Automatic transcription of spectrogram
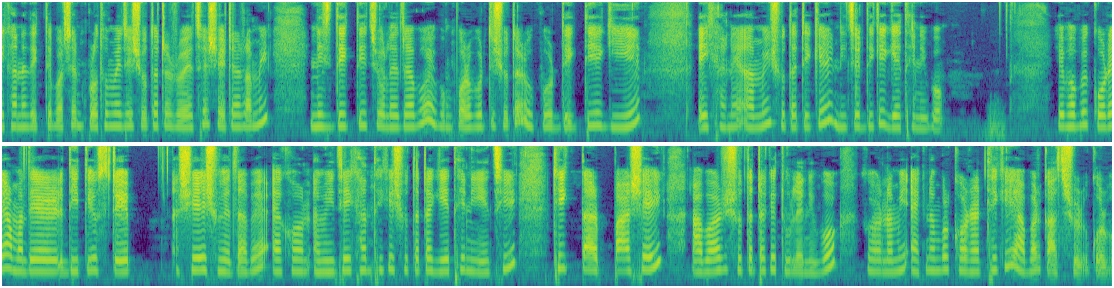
এখানে দেখতে পাচ্ছেন প্রথমে যে সুতাটা রয়েছে, সেটার আমি নিচ দিক দিয়ে চলে যাব এবং পরবর্তী সুতার উপর দিক দিয়ে গিয়ে এখানে আমি সুতাটিকে নিচের দিকে গেঁথে নিব। এভাবে করে আমাদের দ্বিতীয় স্টেপ শেষ হয়ে যাবে। এখন আমি যেখান থেকে সুতাটা গেঁথে নিয়েছি, ঠিক তার পাশেই আবার সুতাটাকে তুলে নিব। কারণ আমি এক নম্বর কর্নার থেকেই আবার কাজ শুরু করব।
